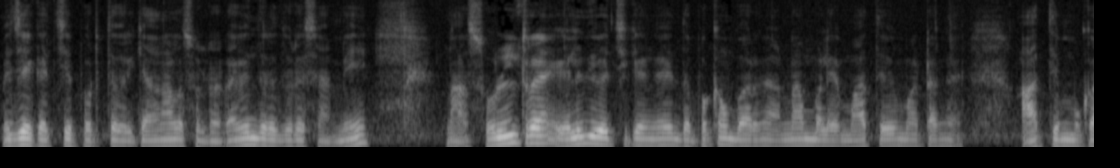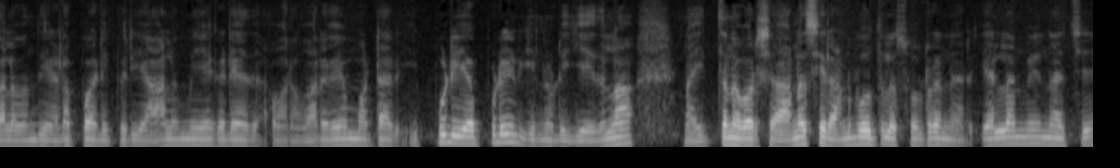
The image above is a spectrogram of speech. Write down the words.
விஜய் கட்சியை பொறுத்த வரைக்கும். அதனால் சொல்கிறேன் ரவீந்திர துரைசாமி நான் சொல்கிறேன் எழுதி வச்சுக்கோங்க. இந்த பக்கம் பாருங்கள் அண்ணாமலையை மாற்றவே மாட்டாங்க. அதிமுகவில் வந்து எடப்பாடி பெரிய ஆளுமையே கிடையாது. அவர் வரவே மாட்டார். இப்படி எப்படி என்னுடைய இதெல்லாம் நான் இத்தனை வருஷம் அரசியல் அனுபவத்தில் சொல்கிறேன்னாரு எல்லாமே என்னாச்சு?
